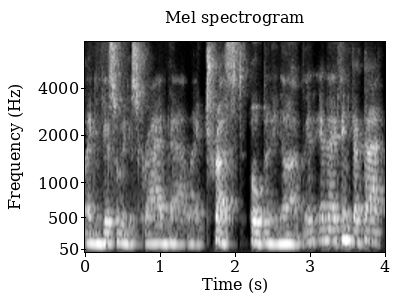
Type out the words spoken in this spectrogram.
like viscerally describe that, like trust opening up. And, and I think that that,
